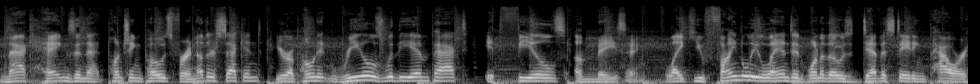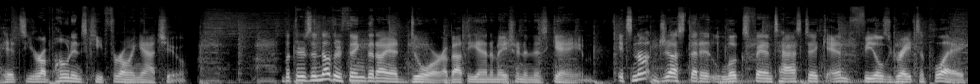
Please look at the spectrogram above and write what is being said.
Mac hangs in that punching pose for another second, your opponent reels with the impact, it feels amazing. Like you finally landed one of those devastating power hits your opponents keep throwing at you. But there's another thing that I adore about the animation in this game. It's not just that it looks fantastic and feels great to play,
